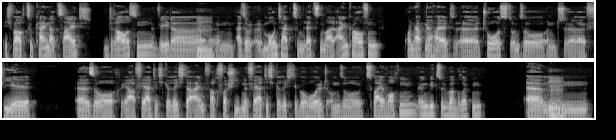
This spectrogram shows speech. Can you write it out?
ich war auch zu keiner Zeit draußen, weder, ähm, also äh, Montag zum letzten Mal einkaufen und habe mir halt äh, Toast und so und äh, viel äh, so, ja, Fertiggerichte, einfach verschiedene Fertiggerichte geholt, um so zwei Wochen irgendwie zu überbrücken. Ähm,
